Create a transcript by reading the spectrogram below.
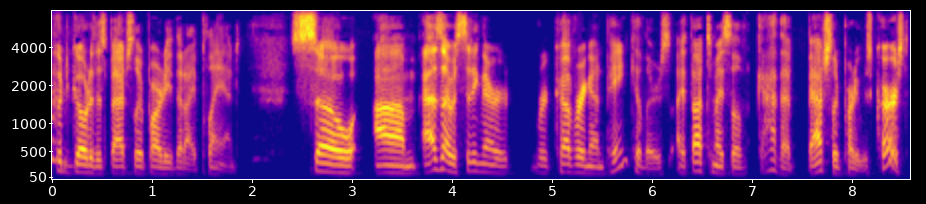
could go to this bachelor party that I planned. So um, as I was sitting there recovering on painkillers, I thought to myself, God, that bachelor party was cursed.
